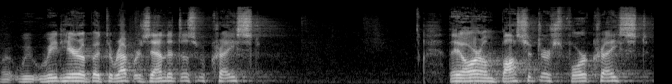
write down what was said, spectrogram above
We read here about the representatives of Christ. They are ambassadors for Christ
